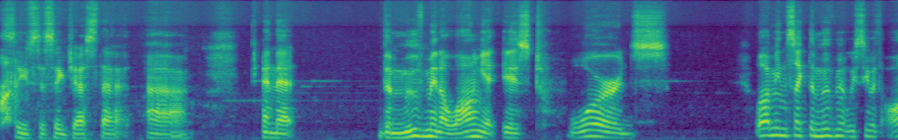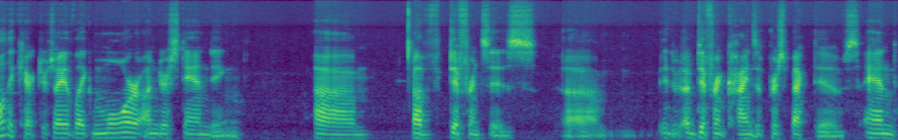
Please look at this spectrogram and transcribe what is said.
Right. seems to suggest that, uh, and that the movement along it is towards well i mean it's like the movement we see with all the characters i have like more understanding um, of differences um, of different kinds of perspectives and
